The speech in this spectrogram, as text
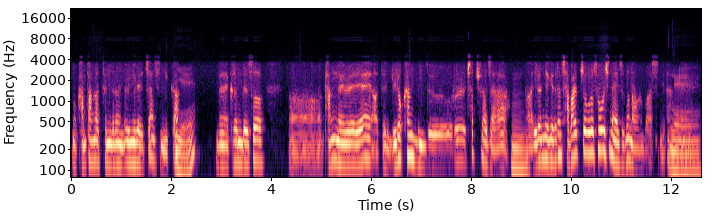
뭐 간판 같은 그런 의미가 있지 않습니까? 예. 네, 그런 데서 어, 당 내외에 어떤 유력한 분들을 차출하자. 음. 아, 이런 얘기들은 자발적으로 서울 시 내에서도 나오는 것 같습니다. 네. 네.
